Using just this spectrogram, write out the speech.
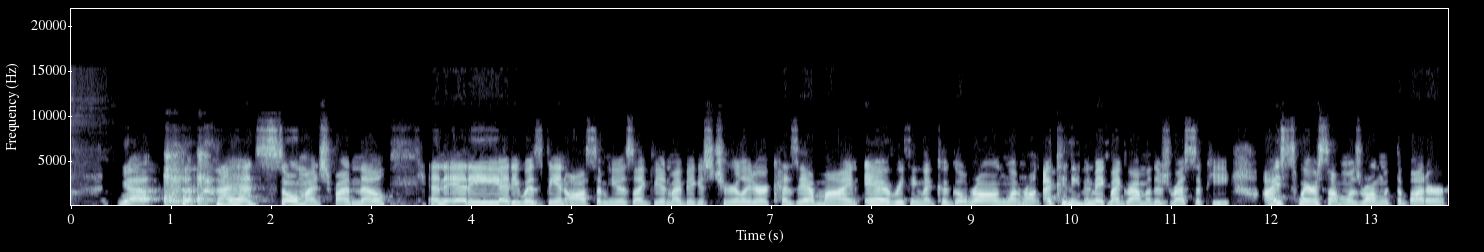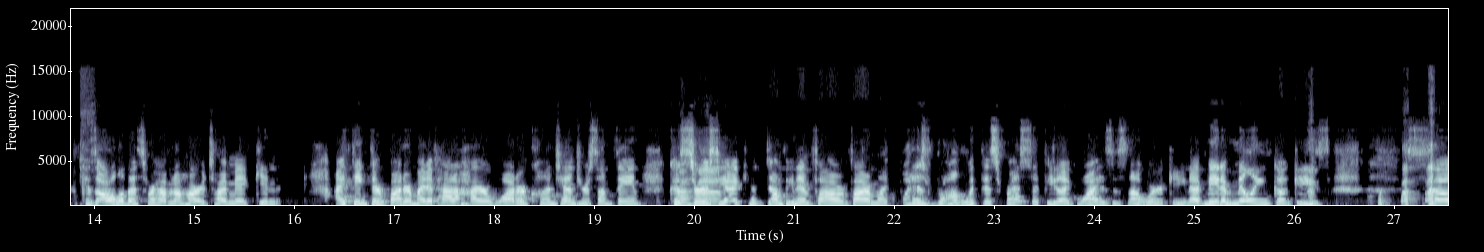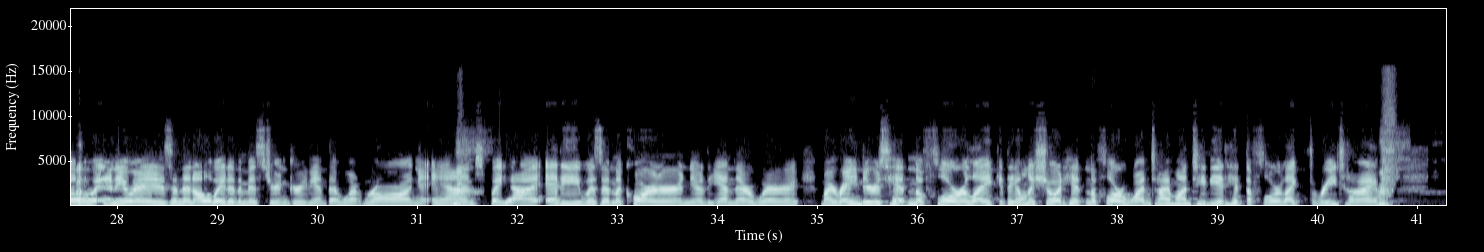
yeah, I had so much fun though. And Eddie, Eddie was being awesome. He was like being my biggest cheerleader because yeah, mine, everything that could go wrong went wrong. I couldn't even make my grandmother's recipe. I swear something was wrong with the butter because all of us were having a hard time making I think their butter might have had a higher water content or something. Because uh-huh. seriously, I kept dumping in flour and flour. I'm like, what is wrong with this recipe? Like, why is this not working? I've made a million cookies. so, anyways, and then all the way to the mystery ingredient that went wrong. And but yeah, Eddie was in the corner near the end there where my reindeer's hitting the floor. Like they only show it hitting the floor one time on TV. It hit the floor like three times.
